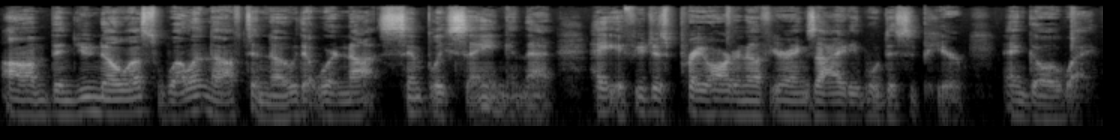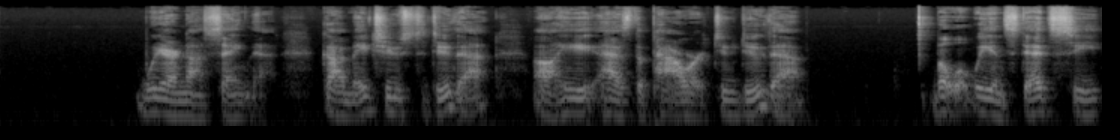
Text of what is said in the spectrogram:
um, then you know us well enough to know that we're not simply saying in that, hey, if you just pray hard enough, your anxiety will disappear and go away. We are not saying that. God may choose to do that. Uh, he has the power to do that. But what we instead see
